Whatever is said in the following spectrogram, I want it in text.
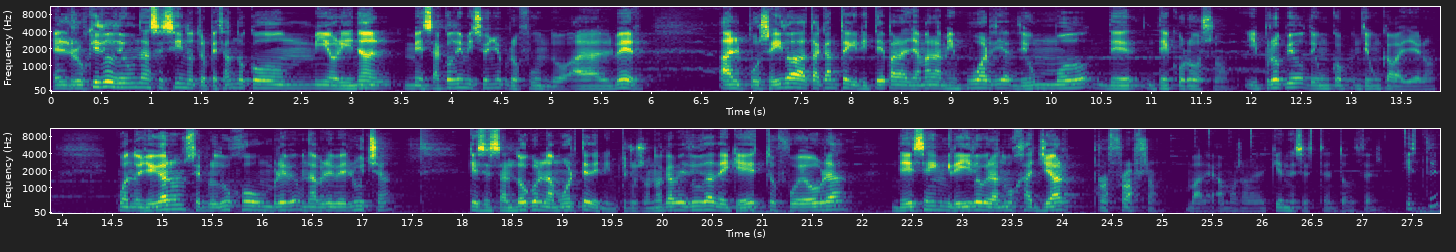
El rugido de un asesino tropezando con mi orinal me sacó de mi sueño profundo. Al ver al poseído atacante grité para llamar a mis guardias de un modo decoroso y propio de un, de un caballero. Cuando llegaron se produjo una breve lucha que se saldó con la muerte del intruso. No cabe duda de que esto fue obra de ese engreído granuja Jar Profrosson. Vale, vamos a ver, ¿quién es este entonces? ¿Este?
